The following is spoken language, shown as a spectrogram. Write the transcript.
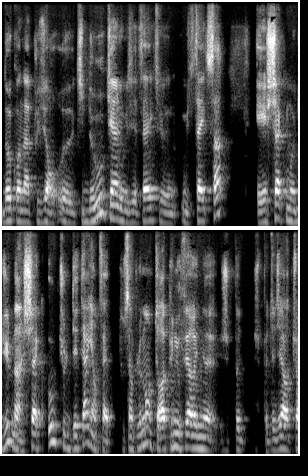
donc, on a plusieurs euh, types de hooks, hein, le effect, le state, ça. Et chaque module, ben, chaque hook, tu le détailles en fait, tout simplement. Tu aurais pu nous faire une, je peux, je peux te dire, tu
